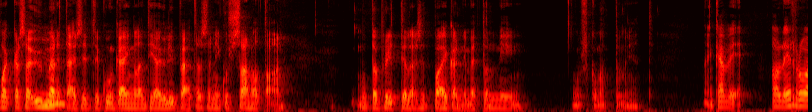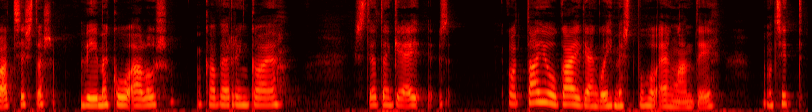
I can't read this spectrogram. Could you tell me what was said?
vaikka sä ymmärtäisit, mm. kuinka englantia ylipäätänsä niin kuin sanotaan. Mutta brittiläiset paikan nimet on niin uskomattomia. Että... Mä kävin, oli Ruotsissa viime kuun alus kaverin kanssa ja sitten jotenkin ei, kun tajuu kaiken, kun ihmiset puhuu englantia, mutta sitten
